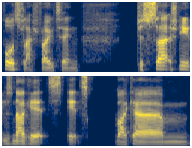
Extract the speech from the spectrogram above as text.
forward slash voting, just search Newton's Nuggets. It's like um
